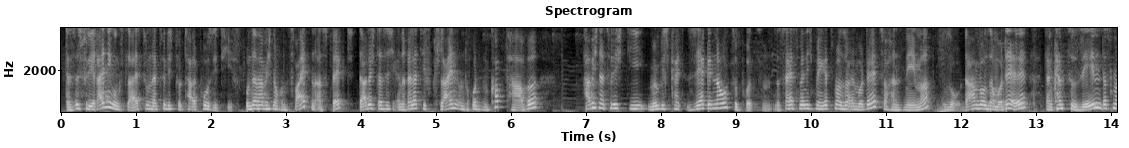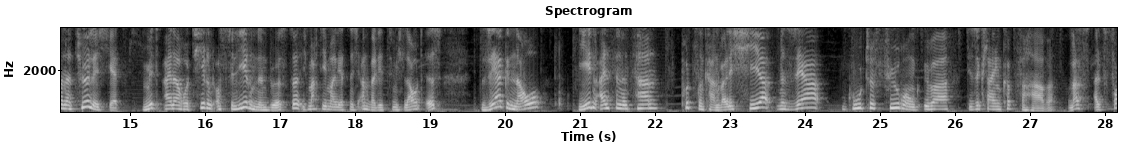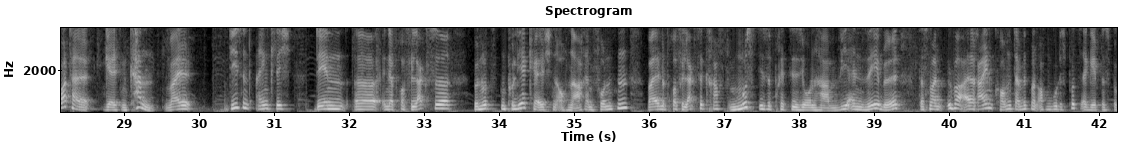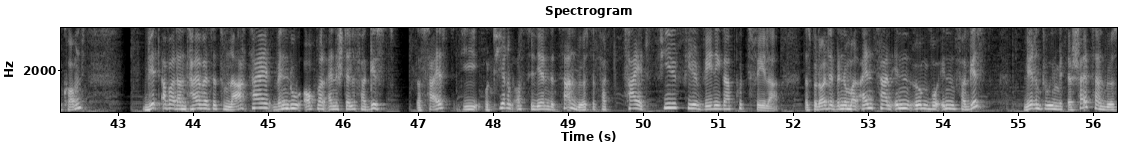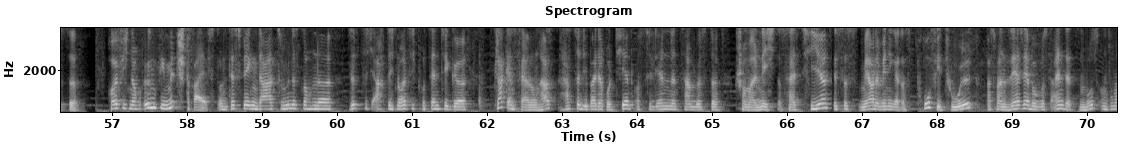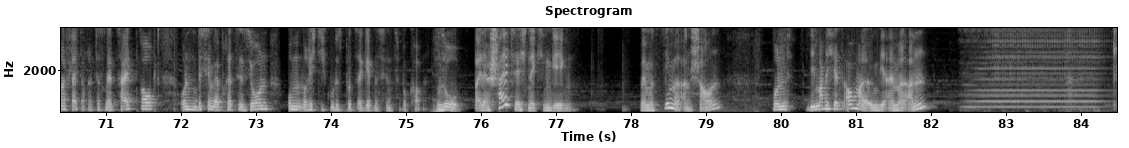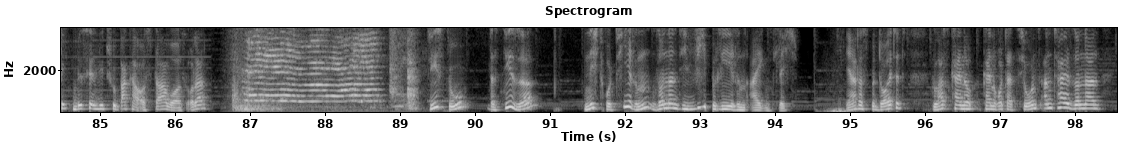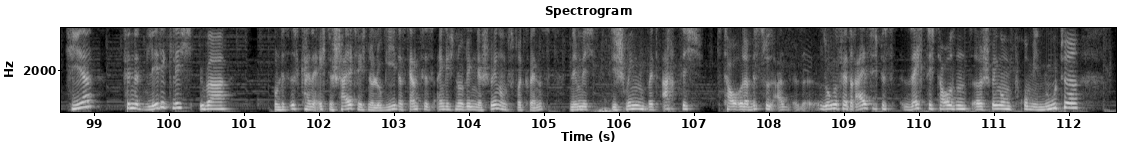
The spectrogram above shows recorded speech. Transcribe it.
Das ist für die Reinigungsleistung natürlich total positiv. Und dann habe ich noch einen zweiten Aspekt. Dadurch, dass ich einen relativ kleinen und runden Kopf habe, habe ich natürlich die Möglichkeit, sehr genau zu putzen. Das heißt, wenn ich mir jetzt mal so ein Modell zur Hand nehme, so, da haben wir unser Modell, dann kannst du sehen, dass man natürlich jetzt mit einer rotierend oszillierenden Bürste, ich mache die mal jetzt nicht an, weil die ziemlich laut ist, sehr genau jeden einzelnen Zahn putzen kann, weil ich hier eine sehr gute Führung über diese kleinen Köpfe habe. Was als Vorteil gelten kann, weil die sind eigentlich den äh, in der Prophylaxe benutzten Polierkelchen auch nachempfunden, weil eine Prophylaxekraft muss diese Präzision haben, wie ein Säbel, dass man überall reinkommt, damit man auch ein gutes Putzergebnis bekommt. Wird aber dann teilweise zum Nachteil, wenn du auch mal eine Stelle vergisst. Das heißt, die rotierend oszillierende Zahnbürste verzeiht viel, viel weniger Putzfehler. Das bedeutet, wenn du mal einen Zahn innen irgendwo innen vergisst, während du ihn mit der Schallzahnbürste häufig noch irgendwie mitstreifst und deswegen da zumindest noch eine 70, 80, 90-prozentige Plug-Entfernung hast, hast du die bei der rotierend oszillierenden Zahnbürste schon mal nicht. Das heißt, hier ist es mehr oder weniger das Profi-Tool, was man sehr, sehr bewusst einsetzen muss und wo man vielleicht auch etwas mehr Zeit braucht und ein bisschen mehr Präzision, um ein richtig gutes Putzergebnis hinzubekommen. So, bei der Schalltechnik hingegen, wenn wir uns die mal anschauen, und die mache ich jetzt auch mal irgendwie einmal an. Klingt ein bisschen wie Chewbacca aus Star Wars, oder? Siehst du, dass diese nicht rotieren, sondern die vibrieren eigentlich. Ja, das bedeutet, du hast keine, keinen Rotationsanteil, sondern hier findet lediglich über, und es ist keine echte Schalltechnologie, das Ganze ist eigentlich nur wegen der Schwingungsfrequenz, nämlich die schwingen mit 80 oder bis zu also so ungefähr 30 bis 60.000 äh, Schwingungen pro Minute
